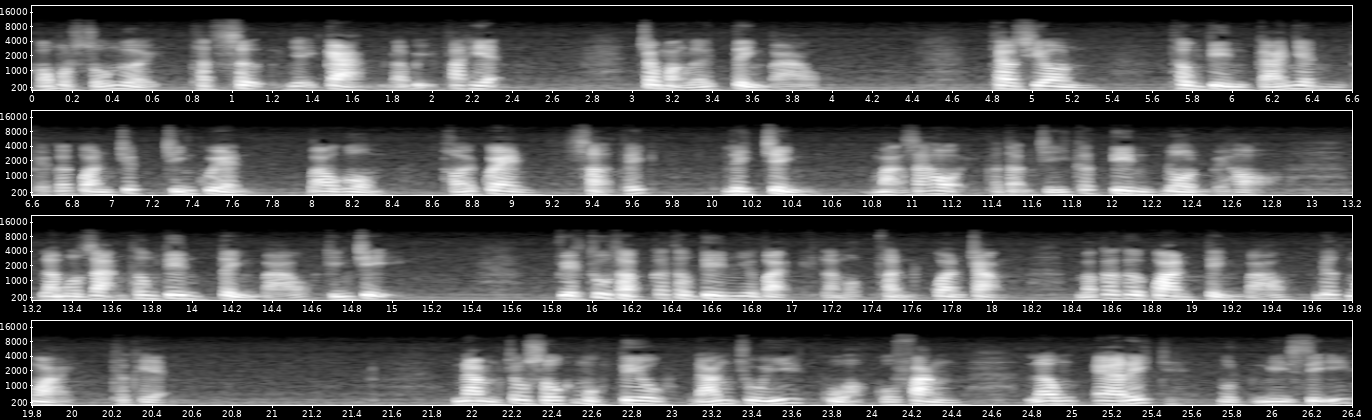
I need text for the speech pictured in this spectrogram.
có một số người thật sự nhạy cảm đã bị phát hiện trong mạng lưới tình báo. Theo Sion, thông tin cá nhân về các quan chức chính quyền bao gồm thói quen, sở thích, lịch trình, mạng xã hội và thậm chí các tin đồn về họ là một dạng thông tin tình báo chính trị. Việc thu thập các thông tin như vậy là một phần quan trọng mà các cơ quan tình báo nước ngoài thực hiện. Nằm trong số các mục tiêu đáng chú ý của cố phăng là ông Eric, một nghị sĩ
